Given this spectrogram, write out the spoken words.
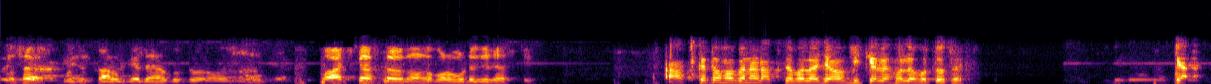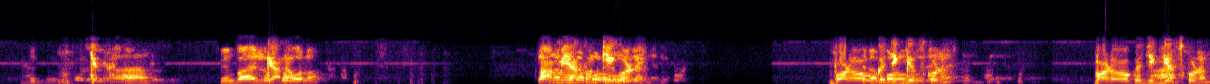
বলছি কালকে দেখা করতে পারব তো আজকে আসতে হবে তোমাকে বড় বড় ডেকেছে আজকে। আজকে তো হবে না রাত্রেবেলা যাও বিকেলে হলে হতো স্যার। হ্যাঁ তুমি বাড়ির লোককে বলো। আমি এখন কি করে। বড়বাবুকে জিজ্ঞেস বড়বাবু করুন। জানে। বড়বাবুকে জিজ্ঞেস করুন।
